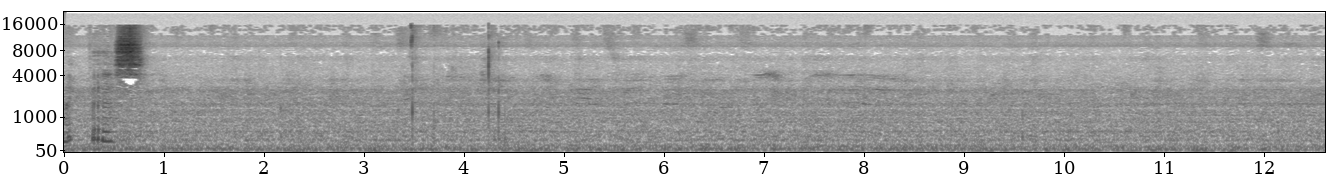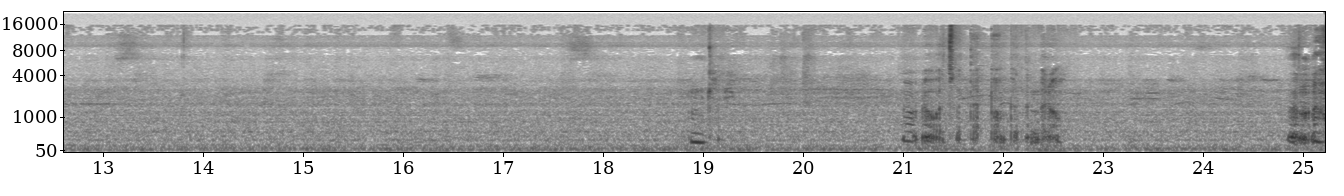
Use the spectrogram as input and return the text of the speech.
Like this. Okay. I don't know what's with that bump in the middle. I don't know.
